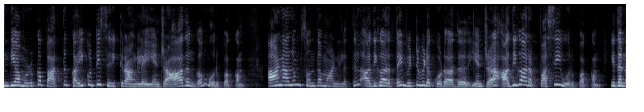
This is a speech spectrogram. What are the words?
இந்தியா முழுக்க பார்த்து கைகொட்டி சிரிக்கிறாங்களே என்ற ஆதங்கம் ஒரு பக்கம். ஆனாலும் சொந்த மாநிலத்தில் அதிகாரத்தை விட்டுவிடக்கூடாது என்ற அதிகார பசி ஒரு பக்கம். இதனால்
